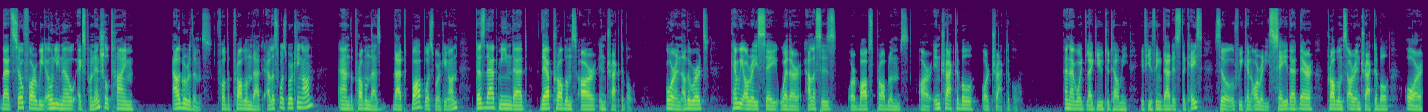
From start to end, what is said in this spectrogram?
that so far we only know exponential time algorithms for the problem that Alice was working on and the problem that, that Bob was working on, does that mean that their problems are intractable? Or, in other words, can we already say whether Alice's or Bob's problems are intractable or tractable? And I would like you to tell me if you think that is the case. So, if we can already say that their problems are intractable, or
